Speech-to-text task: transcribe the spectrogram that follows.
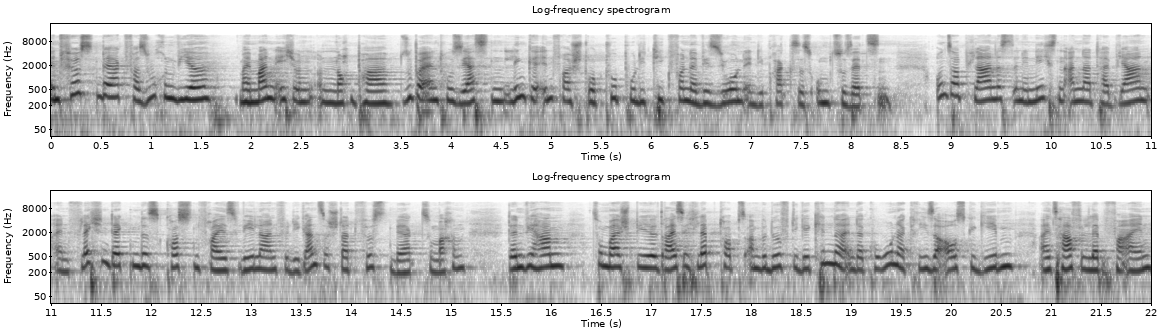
In Fürstenberg versuchen wir, mein Mann, ich und, und noch ein paar Superenthusiasten, linke Infrastrukturpolitik von der Vision in die Praxis umzusetzen. Unser Plan ist in den nächsten anderthalb Jahren ein flächendeckendes, kostenfreies WLAN für die ganze Stadt Fürstenberg zu machen, denn wir haben zum Beispiel 30 Laptops an bedürftige Kinder in der Corona-Krise ausgegeben als Havel-Lab-Verein,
